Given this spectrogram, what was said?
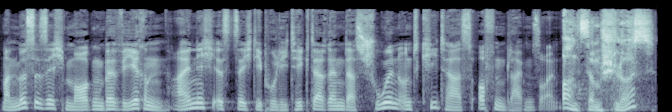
man müsse sich morgen bewähren. Einig ist sich die Politik darin, dass Schulen und Kitas offen bleiben sollen. Und zum Schluss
